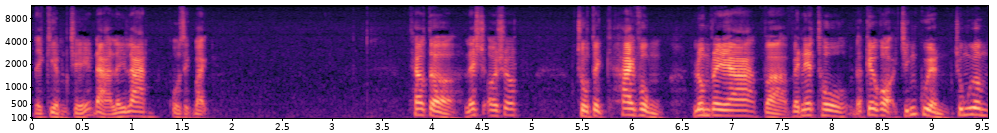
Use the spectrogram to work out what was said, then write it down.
để kiềm chế đà lây lan của dịch bệnh. Theo tờ L'Echo, Chủ tịch hai vùng Lombria và Veneto đã kêu gọi chính quyền trung ương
